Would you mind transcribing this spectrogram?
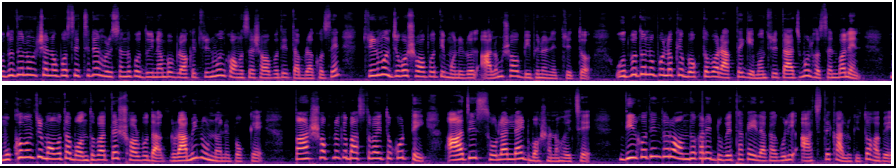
উদ্বোধন অনুষ্ঠানে উপস্থিত ছিলেন হরিশ্চন্দ্রপুর দুই নম্বর ব্লকের তৃণমূল কংগ্রেসের সভাপতি তাবরাক হোসেন, তৃণমূল যুব সভাপতি মনিরুল আলম সহ বিভিন্ন নেতৃত্ব। উদ্বোধন উপলক্ষে বক্তব্য রাখতে গিয়ে মন্ত্রী তাজমুল হোসেন বলেন, মুখ্যমন্ত্রী মমতা বন্দ্যোপাধ্যায় সর্বদা গ্রামীণ উন্নয়নের পক্ষে। তাঁর স্বপ্নকে বাস্তবায়িত করতেই আজ এই সোলার লাইট বসানো হয়েছে। দীর্ঘদিন ধরে অন্ধকারে ডুবে থাকা এলাকাগুলি আজ থেকে আলোকিত হবে।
